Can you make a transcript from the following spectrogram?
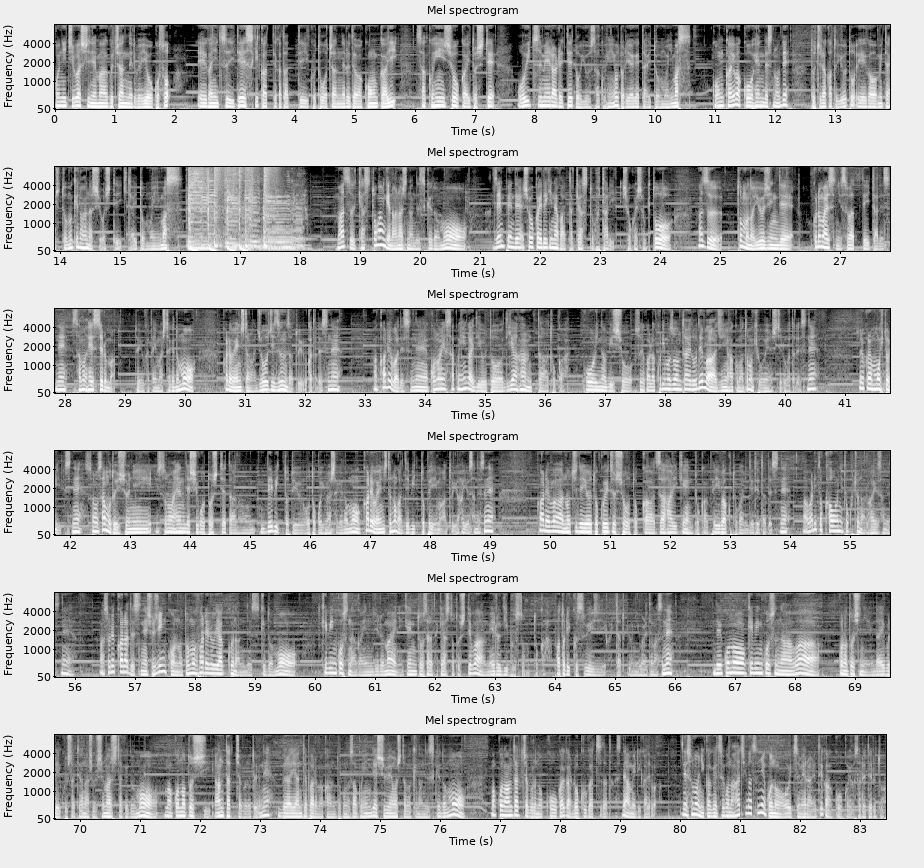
こんにちは、シネマーグチャンネルへようこそ。映画について好き勝手語っていく当チャンネルでは今回、作品紹介として追い詰められてという作品を取り上げたいと思います。今回は後編ですので、どちらかというと映画を見た人向けの話をしていきたいと思います。まず、キャスト関係の話なんですけども、前編で紹介できなかったキャスト2人紹介しておくと、まず、トムの友人で車椅子に座っていたですね、サム・ヘッセルマンという方いましたけども、彼を演じたのはジョージ・ズンザという方ですね。まあ、彼はですね、この作品以外で言うと、ディア・ハンターとか、氷の微笑、それからクリムゾンタイドではジーン・ハックマンとも共演している方ですね。それからもう一人ですね、そのサムと一緒にその辺で仕事してたあのデビットという男いましたけども、彼を演じたのがデビット・ペイマーという俳優さんですね。彼は後で言うとクイズショーとかザ・ハリケーンとかペイバックとかに出てたですね、まあ、割と顔に特徴のある俳優さんですね。まあ、それからですね、主人公のトム・ファレル役なんですけども、ケビン・コスナーが演じる前に検討されたキャストとしては、メル・ギブソンとかパトリック・スウェイジーがいたというふうに言われてますね。で、このケビン・コスナーは、この年に大ブレイクしたって話をしましたけども、まあ、この年、アンタッチャブルというね、ブライアン・デ・パルマ監督の作品で主演をしたわけなんですけども、まあ、このアンタッチャブルの公開が6月だったんですね、アメリカでは。で、その2ヶ月後の8月にこの追い詰められてが公開をされてると、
